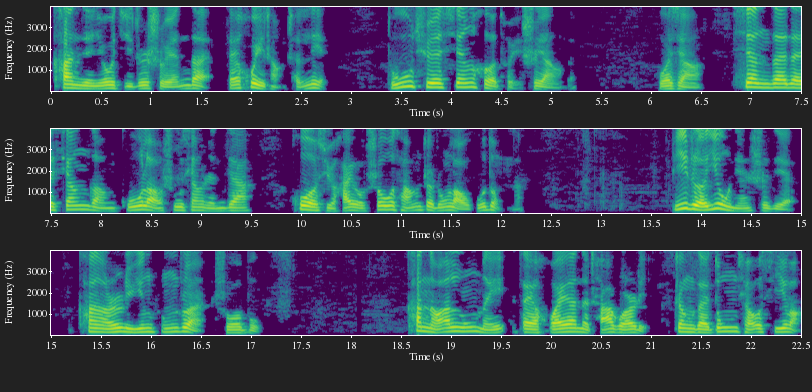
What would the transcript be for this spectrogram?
看见有几只水烟袋在会场陈列，独缺仙鹤腿式样的。我想现在在香港古老书香人家，或许还有收藏这种老古董呢。笔者幼年时节看《儿女英雄传》，说不看到安龙梅在淮安的茶馆里正在东瞧西望。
